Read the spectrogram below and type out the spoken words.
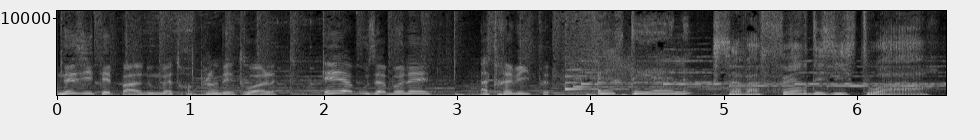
N'hésitez pas à nous mettre plein d'étoiles et à vous abonner. À très vite. RTL. Ça va faire des histoires.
